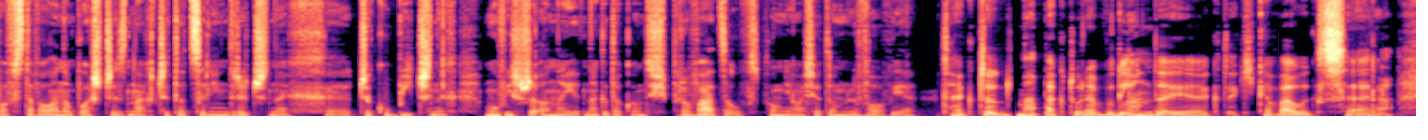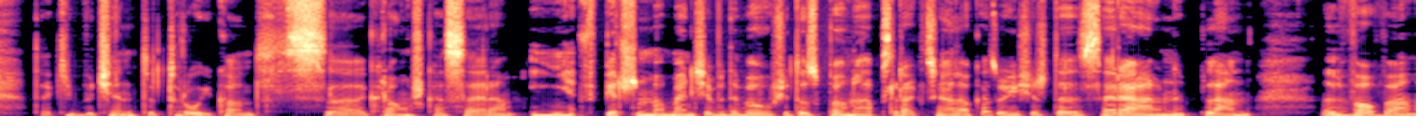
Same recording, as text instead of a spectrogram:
powstawała na płaszczyznach, czy to cylindrycznych, e, czy kubicznych. Mówisz, że one jednak dokądś prowadzą. Wspomniałaś o tym Lwowie. Tak, to mapa, która wygląda jak taki kawałek sera, taki wycięty trójkąt z krążka sera i w pierwszym momencie wydawało się to zupełną abstrakcją, ale okazuje się, że to jest realny plan Lwowa,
